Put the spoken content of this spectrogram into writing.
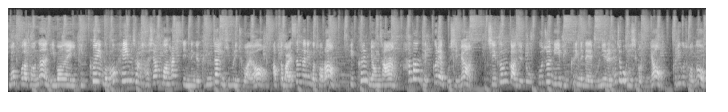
무엇보다 저는 이번에 이 비크림으로 헤이미솔로 다시 한번 할 수 있는 게 굉장히 기분이 좋아요. 앞서 말씀드린 것처럼 비크림 영상 하단 댓글에 보시면 지금까지도 꾸준히 비크림에 대해 문의를 해주고 계시거든요. 그리고 저도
